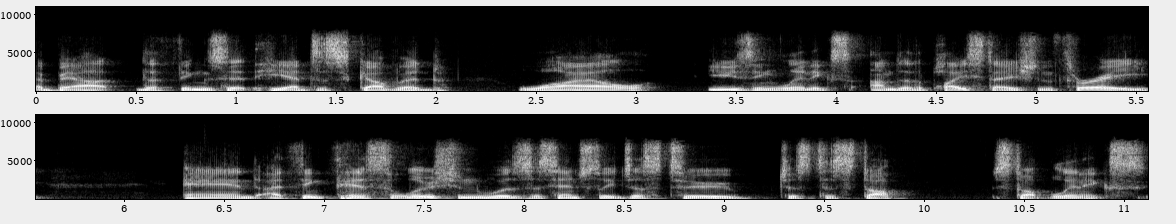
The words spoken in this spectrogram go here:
about the things that he had discovered while using Linux under the PlayStation 3 and I think their solution was essentially just to just to stop stop Linux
